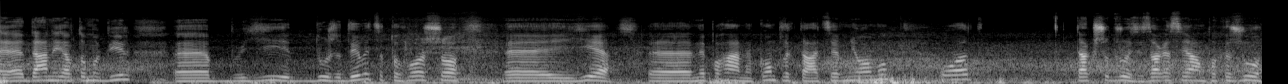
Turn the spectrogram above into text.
Е, Даний автомобіль е, її дуже дивиться, того що е, є непогана комплектація в ньому. От. Так що, друзі, зараз я вам покажу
